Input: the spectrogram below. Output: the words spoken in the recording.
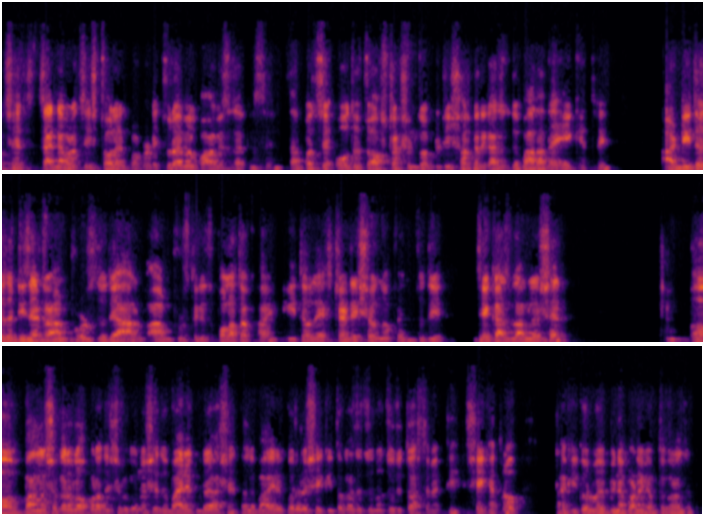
হচ্ছে চার নম্বর হচ্ছে স্টলের প্রপার্টি চুরাইমাল পাওয়া গেছে যার কাছে। তারপর হচ্ছে ওথ হচ্ছে অবস্ট্রাকশন কমিটি সরকারি কাজে যদি বাধা দেয় এই ক্ষেত্রে। আর ডিতে হচ্ছে ডিজাস্টার আর্ম ফোর্স যদি আর্ম ফোর্স থেকে পলাতক হয় ইতে হলো এক্সট্রাডিশন অফেন্স যদি যে কাজ বাংলাদেশের বাংলা সরকার হলো অপরাধ হিসেবে কোনো সে যদি বাইরে করে আসে, তাহলে বাইরে করে সেই কৃত কাজের জন্য জড়িত আছে ব্যক্তি। সেই ক্ষেত্রেও তাকে কি করবে? বিনা গ্রেপ্তার করা যাবে।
